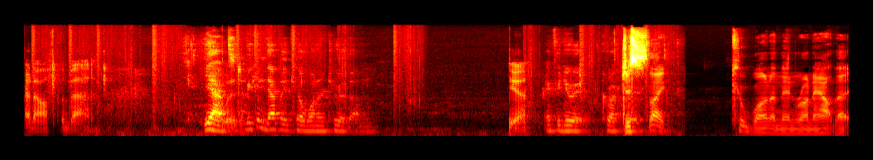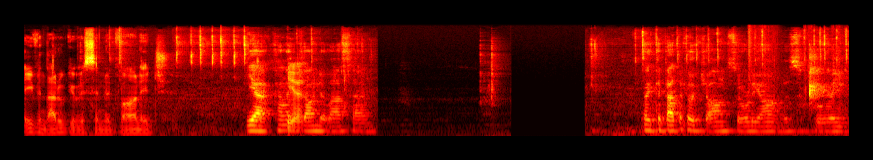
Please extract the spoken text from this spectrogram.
right off the bat. yeah, Would. we can definitely kill one or two of them Yeah. if we do it correctly. Just like kill one and then run out. That even that'll give us an advantage. yeah, kind of like Yeah. John did last time. Like the fact that killed John so early on was great.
